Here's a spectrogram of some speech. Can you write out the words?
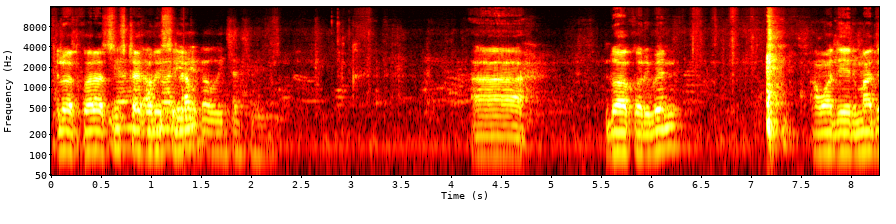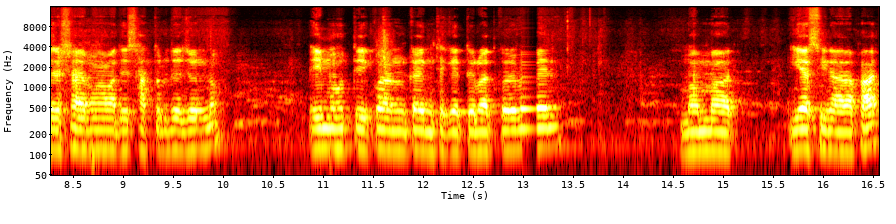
তেলাওয়াত করার চেষ্টা করেছিলাম। দোয়া করবেন আমাদের মাদ্রাসা এবং আমাদের ছাত্রদের জন্য। এই মুহূর্তে কোরআন কাইম থেকে তেলাওয়াত করবেন মোহাম্মদ ইয়াসিন আরাফাত।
